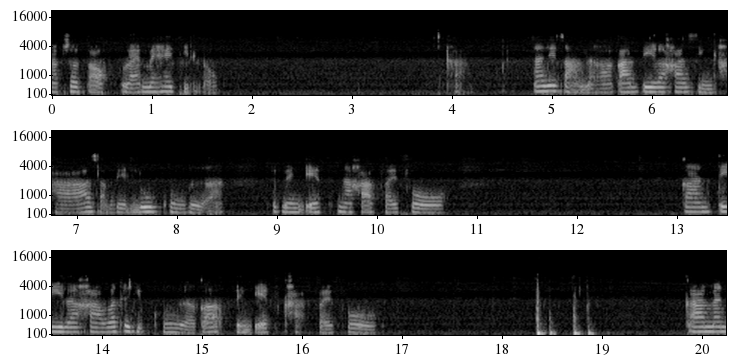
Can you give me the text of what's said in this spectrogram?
นับสต็อก และไม่ให้ติดลบค่ะหน้าที่ 3 นะคะ การตีราคาสินค้าสำเร็จรูปคงเหลือ จะเป็น F นะคะ FIFO การตีราคาวัตถุดิบคงเหลือก็เป็น F ค่ะ FIFO การบัน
